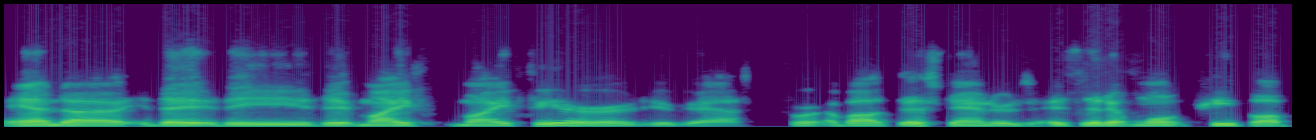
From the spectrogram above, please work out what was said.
and uh, the, the the my my fear you asked for about this standards is that it won't keep up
